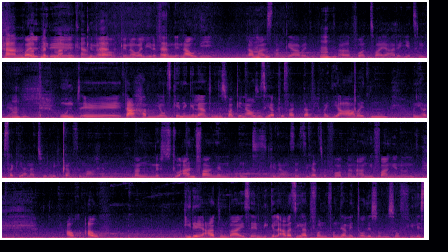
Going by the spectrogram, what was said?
kann weil und mitmachen ihre, kann. Genau, ja. genau, weil ihre Freundin ja. Naudi damals mhm. dann gearbeitet hat, mhm. äh, vor zwei Jahren, jetzt nicht mehr. Mhm. Und äh, da haben wir uns kennengelernt und es war genauso. Sie hat gesagt, darf ich bei dir arbeiten? Und ich habe gesagt, ja, natürlich kannst du machen. Wann möchtest du anfangen? Und genau, also sie hat sofort dann angefangen und auch, auch ihre Art und Weise entwickelt, aber sie hat von, von der Methode sowieso vieles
